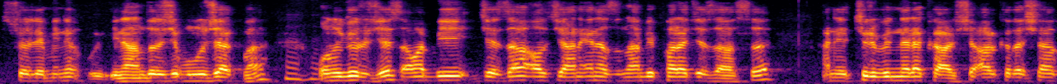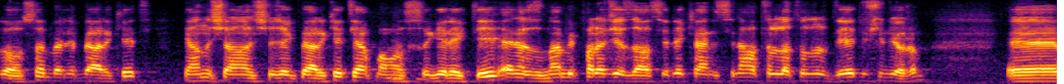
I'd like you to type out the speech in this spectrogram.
söylemini inandırıcı bulacak mı? Hı hı. Onu göreceğiz ama bir ceza alacağını en azından bir para cezası hani tribünlere karşı arkadaşına da olsa böyle bir hareket yanlış anlaşılacak bir hareket yapmaması gerektiği en azından bir para cezası ile kendisine hatırlatılır diye düşünüyorum. Ee,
